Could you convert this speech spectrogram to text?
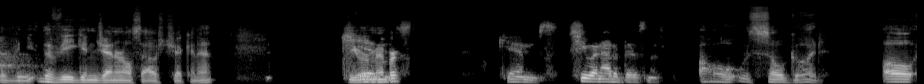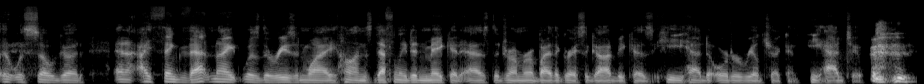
the the vegan General Tso's chicken at? Do you remember? Kim's. Kim's. She went out of business. Oh, it was so good. Oh, it was so good. And I I think that night was the reason why Hans definitely didn't make it as the drummer of by the grace of God because he had to order real chicken. He had to.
